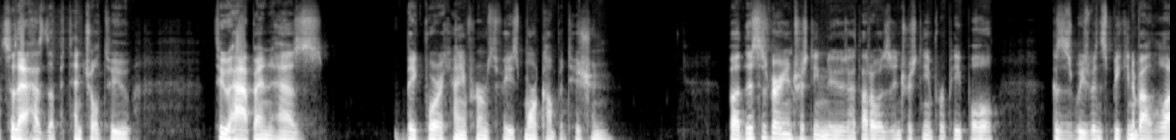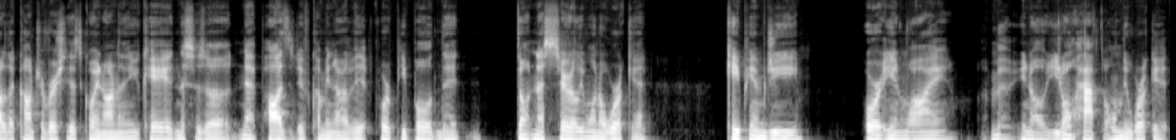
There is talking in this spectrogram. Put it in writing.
So that has the potential to to happen as big four accounting firms face more competition. But this is very interesting news. I thought it was interesting for people because we've been speaking about a lot of the controversy that's going on in the UK, and this is a net positive coming out of it for people that don't necessarily want to work at KPMG or EY. You know, you don't have to only work at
